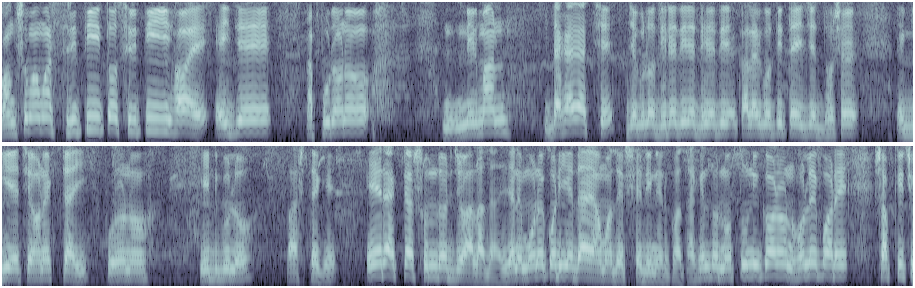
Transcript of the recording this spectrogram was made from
কংস মামার স্মৃতি তো স্মৃতি হয়, এই যে পুরনো নির্মাণ দেখা যাচ্ছে, যেগুলো ধীরে ধীরে ধীরে ধীরে কালের গতিতে এই যে ধসে গিয়েছে অনেকটাই পুরনো ইটগুলো পাশ থেকে, এর একটা সৌন্দর্য আলাদা, যেন মনে করিয়ে দেয় আমাদের সেদিনের কথা। কিন্তু নতুনীকরণ হলে পরে সব কিছু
